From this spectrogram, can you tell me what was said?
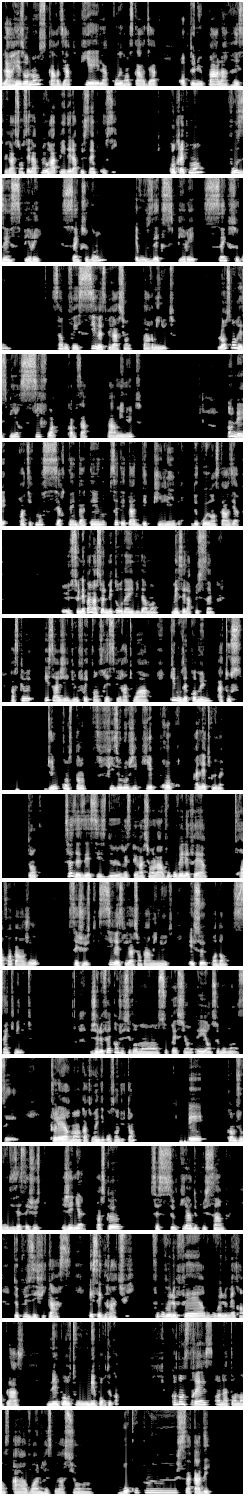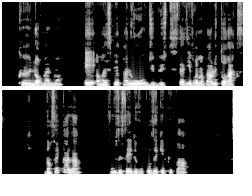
la résonance cardiaque, qui est la cohérence cardiaque obtenue par la respiration, c'est la plus rapide et la plus simple aussi. Concrètement, vous inspirez 5 secondes et vous expirez 5 secondes. Ça vous fait 6 respirations par minute. Lorsqu'on respire 6 fois comme ça par minute, on est pratiquement certain d'atteindre cet état d'équilibre de cohérence cardiaque. Euh, ce n'est pas la seule méthode, hein, évidemment, mais c'est la plus simple parce que il s'agit d'une fréquence respiratoire qui nous est commune à tous, d'une constante physiologique qui est propre à l'être humain. Donc, ces exercices de respiration-là, vous pouvez les faire trois fois par jour. C'est juste six respirations par minute et ce pendant cinq minutes. Je le fais quand je suis vraiment sous pression et en ce moment, c'est clairement 90% du temps. Et comme je vous disais, c'est juste génial parce que c'est ce qu'il y a de plus simple, de plus efficace et c'est gratuit. Vous pouvez le faire, vous pouvez le mettre en place n'importe où, n'importe quand. Quand on stresse, on a tendance à avoir une respiration beaucoup plus saccadée que normalement et on respire par le haut du buste, c'est-à-dire vraiment par le thorax. Dans ces cas-là, vous essayez de vous poser quelque part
